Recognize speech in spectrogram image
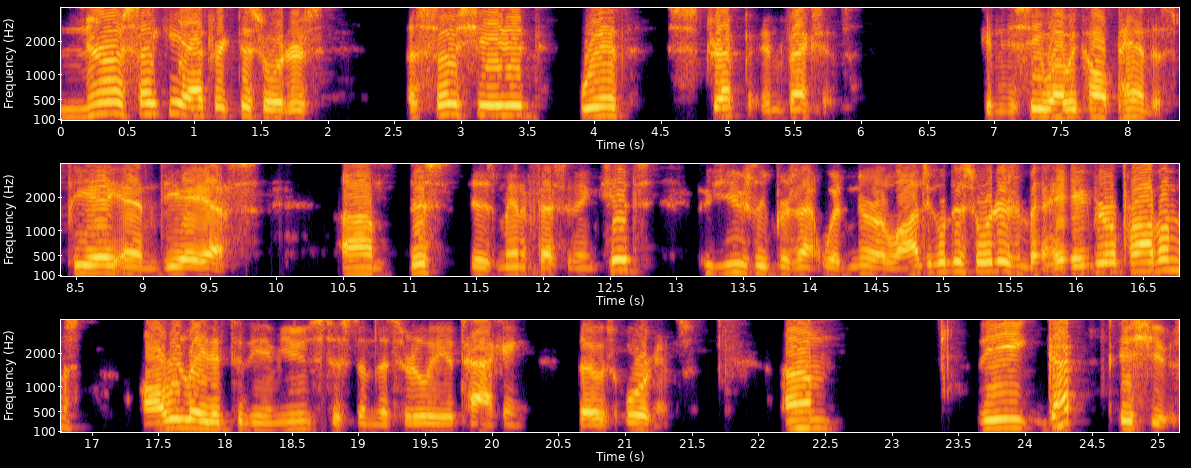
neuropsychiatric disorders associated with strep infections. Can you see why we call PANDAS? P-A-N-D-A-S. Um, this is manifested in kids who usually present with neurological disorders and behavioral problems, all related to the immune system that's really attacking those organs. Um, the gut issues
